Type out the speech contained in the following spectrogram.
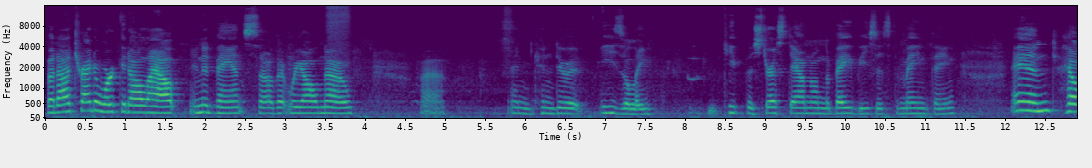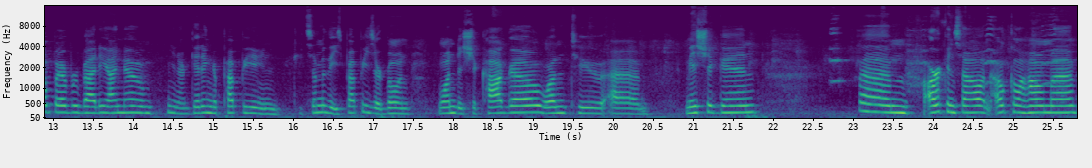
but I try to work it all out in advance so that we all know uh, and can do it easily. Keep the stress down on the babies is the main thing. And help everybody. I know you know getting a puppy and some of these puppies are going one to Chicago one to um, Michigan um, Arkansas and Oklahoma.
